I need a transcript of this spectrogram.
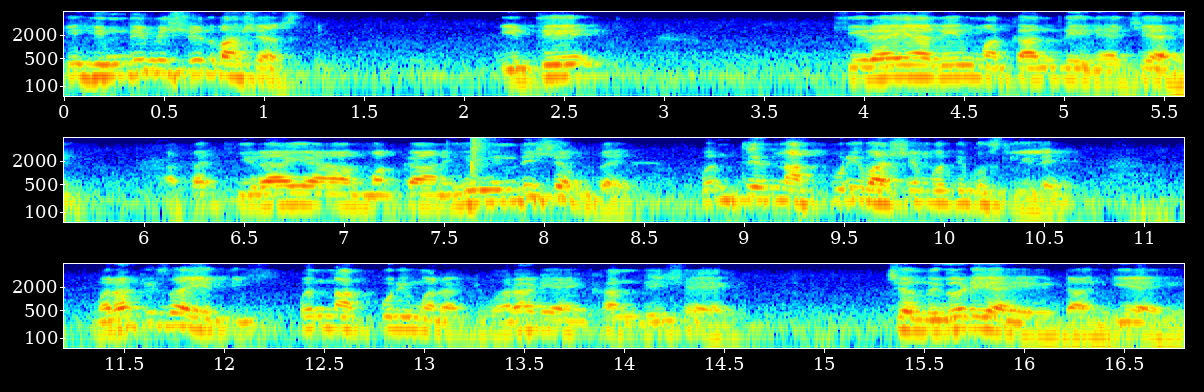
की हिंदी मिश्रित भाषा असते. इथे किरायाने मकान देण्याचे आहे. आता किराया मकान हे हिंदी शब्द आहे पण ते नागपुरी भाषेमध्ये घुसलेले आहे मराठीच आहे ती पण नागपुरी मराठी. वराडी आहे खानदेश आहे चंदगडी आहे डांगी आहे.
